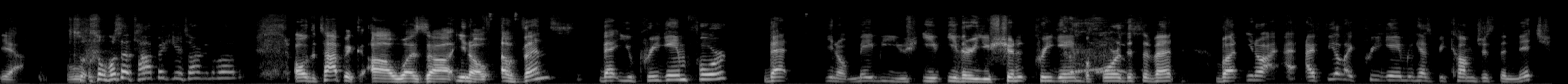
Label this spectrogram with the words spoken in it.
Yeah. So, so what's that topic you're talking about? Oh, the topic uh was uh, you know, events that you pregame for that, you know, maybe you sh- either you shouldn't pregame before this event, but you know, I, I feel like pregaming has become just a niche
